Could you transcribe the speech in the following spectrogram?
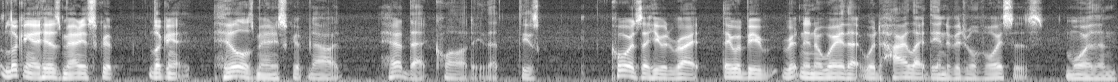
looking at his manuscript, looking at Hill's manuscript now, it had that quality that these chords that he would write, they would be written in a way that would highlight the individual voices more than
